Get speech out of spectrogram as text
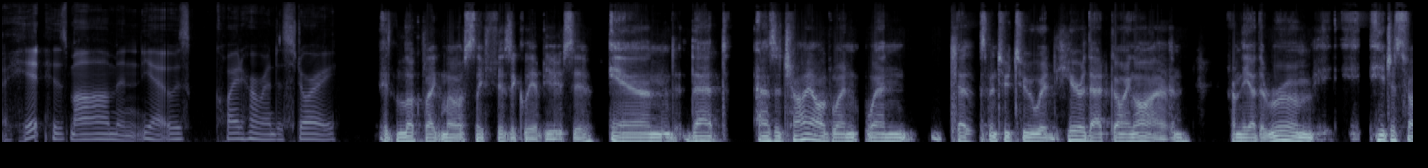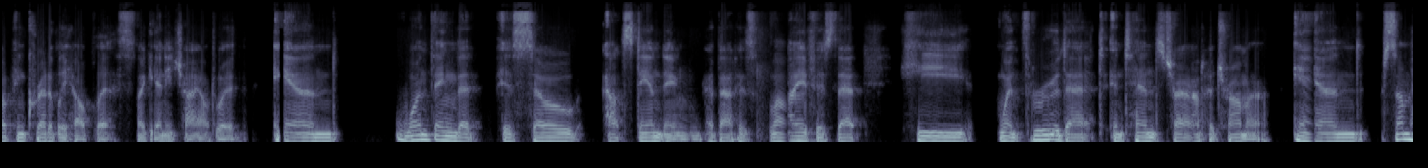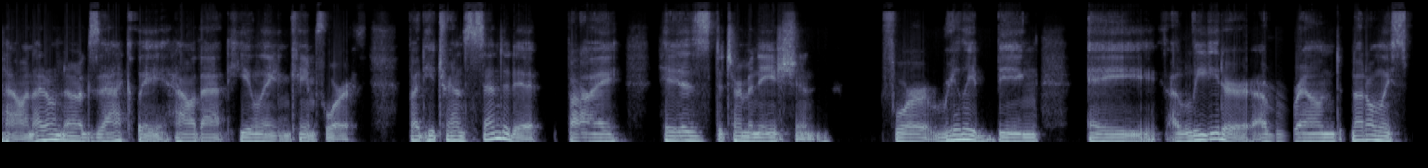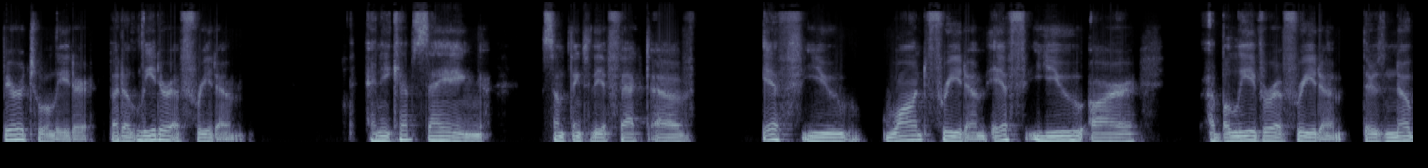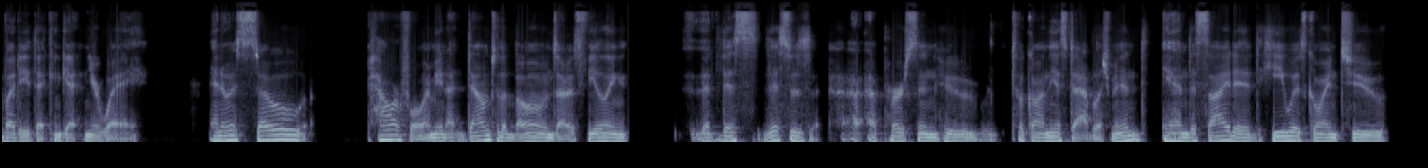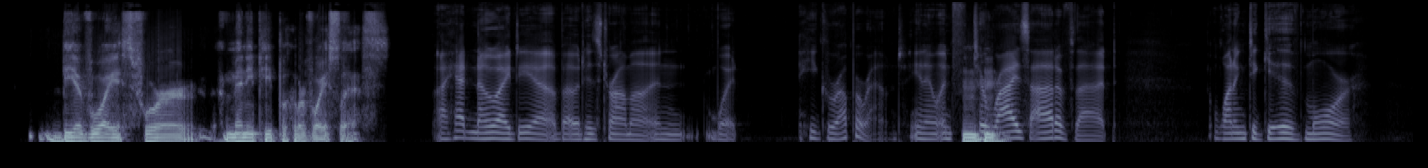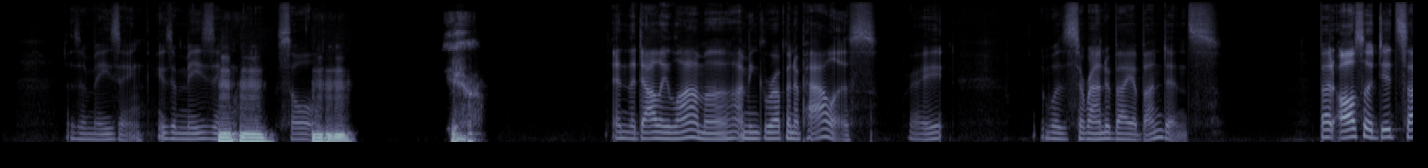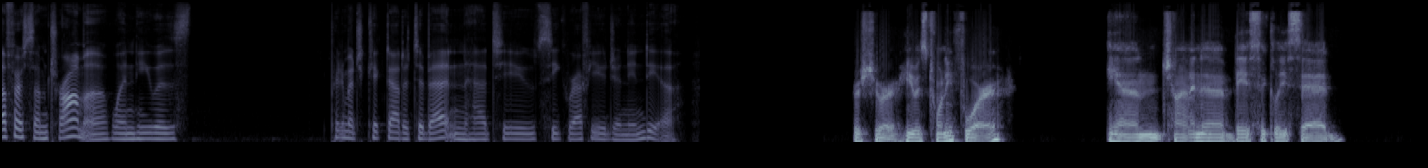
hit his mom, and yeah, it was quite a horrendous story it looked like mostly physically abusive. And that as a child, when when Desmond Tutu would hear that going on from the other room, he just felt incredibly helpless, like any child would. And one thing that is so outstanding about his life is that he went through that intense childhood trauma and somehow and i don't know exactly how that healing came forth but he transcended it by his determination for really being a, a leader around not only spiritual leader, but a leader of freedom. And he kept saying something to the effect of if you want freedom, if you are a believer of freedom, there's nobody that can get in your way. And it was so powerful. I mean, uh, down to the bones, I was feeling that this this is a, a person who took on the establishment and decided he was going to be a voice for many people who are voiceless. I had no idea about his trauma and what he grew up around, you know, and mm-hmm. to rise out of that, wanting to give more, is amazing. He's amazing mm-hmm. soul. Mm-hmm. Yeah and the Dalai Lama, I mean, grew up in a palace, right? Was surrounded by abundance, but also did suffer some trauma when he was pretty much kicked out of Tibet and had to seek refuge in India. For sure. He was 24, and China basically said,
